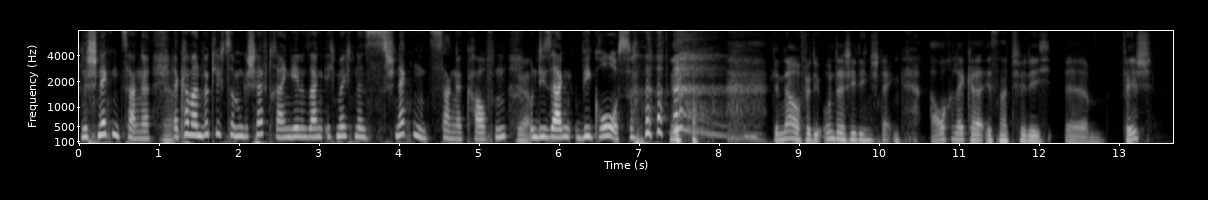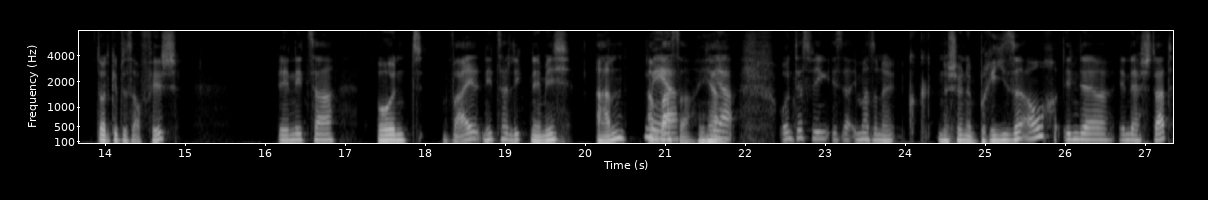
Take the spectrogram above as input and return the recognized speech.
Eine Schneckenzange. Ja. Da kann man wirklich zum Geschäft reingehen und sagen, ich möchte eine Schneckenzange kaufen. Ja. Und die sagen, wie groß. Genau, für die unterschiedlichen Schnecken. Auch lecker ist natürlich ähm, Fisch. Dort gibt es auch Fisch in Nizza. Und weil Nizza liegt nämlich an am Meer. Wasser. Ja. ja. Und deswegen ist ja immer so eine, eine schöne Brise auch in der, in der Stadt.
